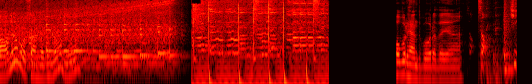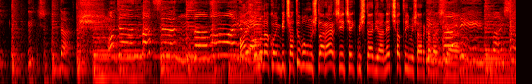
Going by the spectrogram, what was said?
Ağlıyor mu o sahnede ne oluyor? Overhand bu arada ya. Son 2 3 4 Ocağın batsın zalim vay Ay benim amına koyayım bir çatı bulmuşlar her şeyi çekmişler ya. Ne çatıymış arkadaş ya. garip başım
